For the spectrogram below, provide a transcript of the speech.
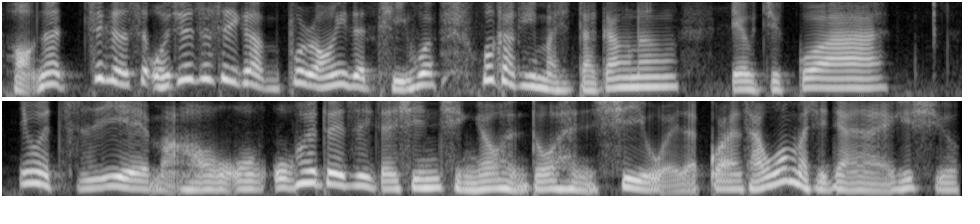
好，那这个是我觉得这是一个很不容易的体会。我可以买打刚呢有几瓜，因为职业嘛，哈，我我会对自己的心情有很多很细微的观察。我嘛是点样去修，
